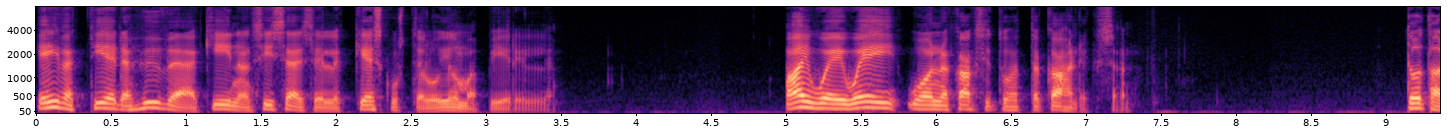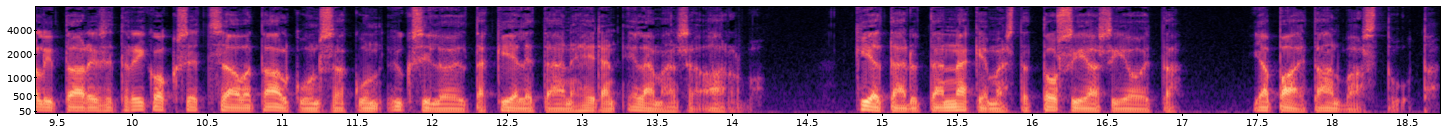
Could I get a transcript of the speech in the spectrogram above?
eivät tiedä hyvää Kiinan sisäiselle keskusteluilmapiirille. Ai Weiwei vuonna 2008. Totalitaariset rikokset saavat alkunsa, kun yksilöiltä kielletään heidän elämänsä arvo. Kieltäydytään näkemästä tosiasioita ja paetaan vastuuta.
